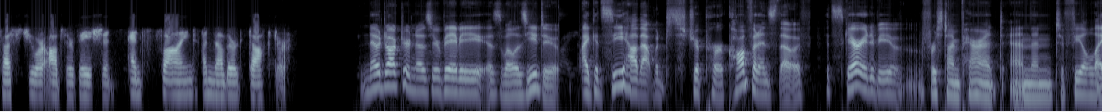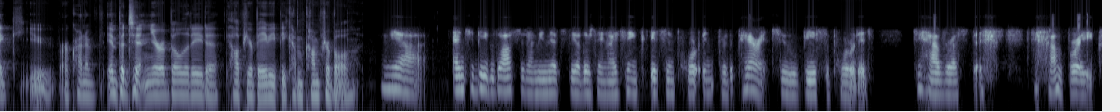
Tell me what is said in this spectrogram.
trust your observation, and find another doctor. No doctor knows your baby as well as you do. I could see how that would strip her confidence, though. If it's scary to be a first time parent and then to feel like you are kind of impotent in your ability to help your baby become comfortable. Yeah. And to be exhausted, I mean, that's the other thing. I think it's important for the parent to be supported, to have respite, have breaks.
